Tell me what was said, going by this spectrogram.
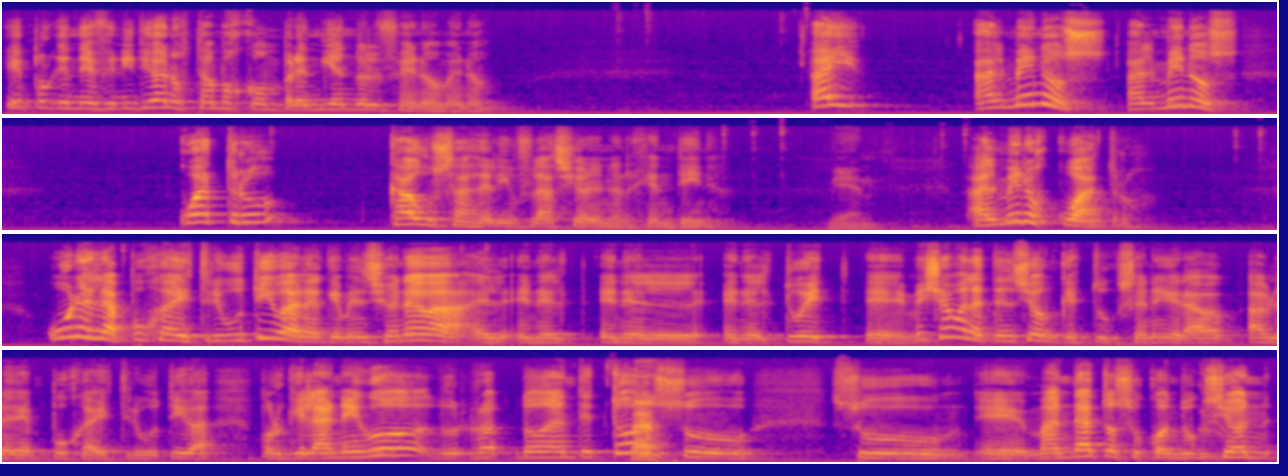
es porque en definitiva no estamos comprendiendo el fenómeno. Hay al menos, al menos cuatro causas de la inflación en Argentina. Bien. Al menos cuatro. Una es la puja distributiva, la que mencionaba en, el, en, el, en el tuit. Eh, me llama la atención que Stuxenegger hable de puja distributiva, porque la negó durante todo su, su eh, mandato, su conducción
